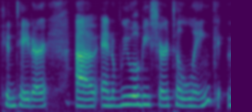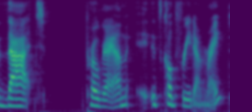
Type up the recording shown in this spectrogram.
container. Um, and we will be sure to link that program. It's called Freedom, right?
